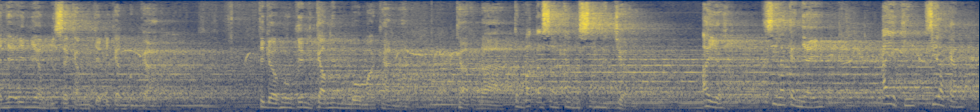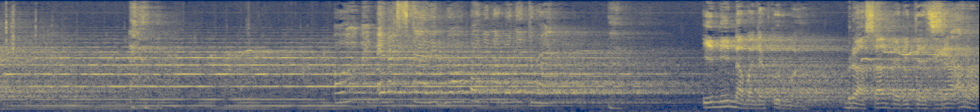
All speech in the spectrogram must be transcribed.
Hanya ini yang bisa kami jadikan bekal. Tidak mungkin kami membawa makanan karena tempat asal kami sangat jauh. Ayo, silakan Nyai. Ayo Ki, silakan. Oh, enak sekali buah apa ini namanya Tuan? Ini namanya kurma, berasal dari Jazirah Arab.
